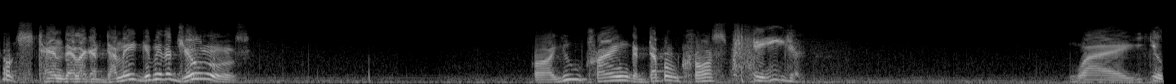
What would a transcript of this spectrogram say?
Don't stand there like a dummy. Give me the jewels. Are you trying to double-cross me? Why, you...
